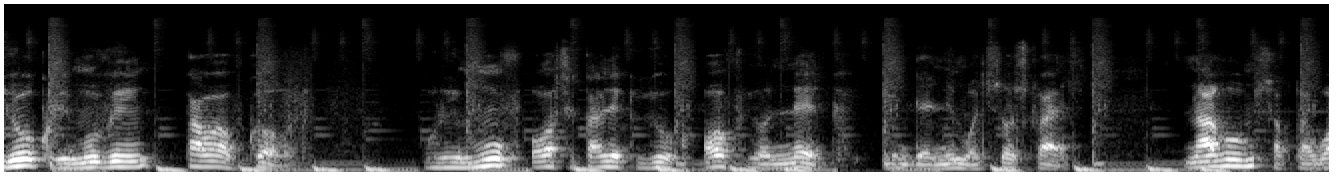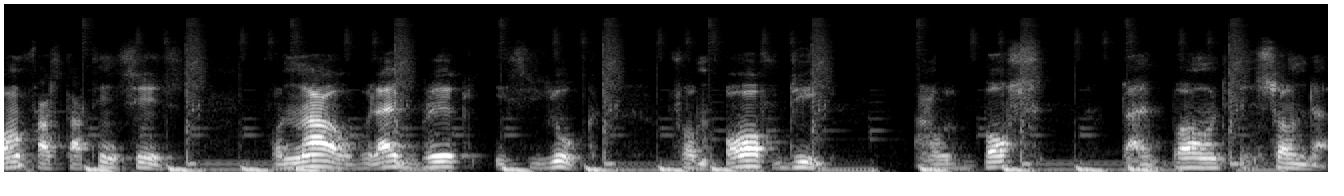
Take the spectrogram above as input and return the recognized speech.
yoke removing power of God remove all satanic yoke off your neck in the name of Jesus Christ. Nahum chapter 1 verse 13 says, For now will I break his yoke from off thee and will burst thy bond in sunder.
